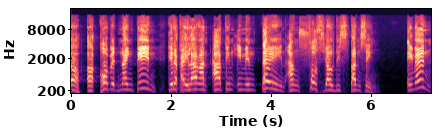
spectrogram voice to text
uh, uh, COVID-19. Kinakailangan atin i-maintain ang social distancing. Amen?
